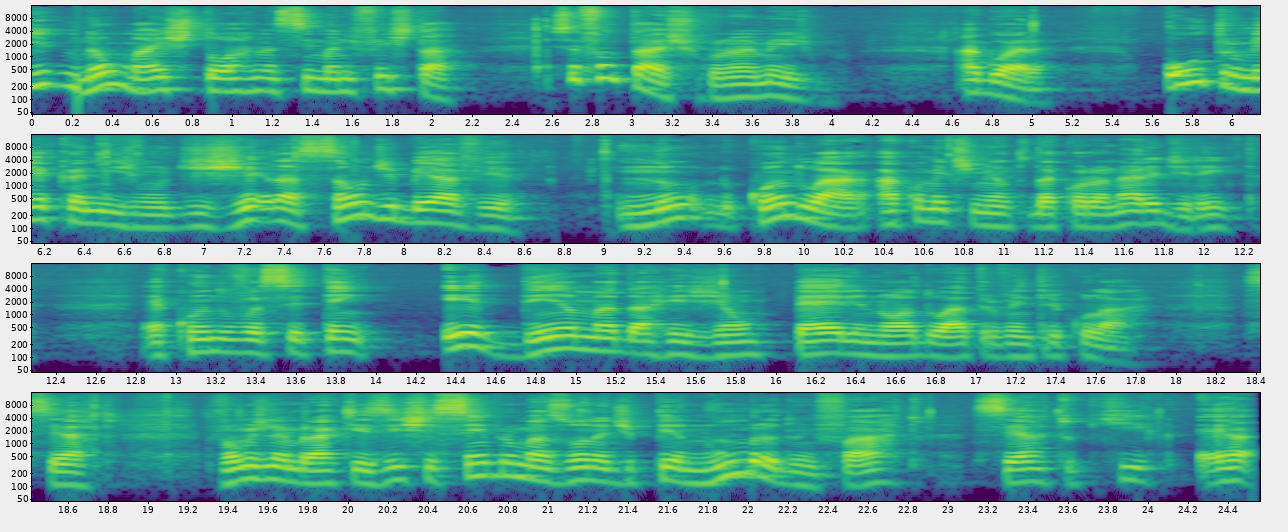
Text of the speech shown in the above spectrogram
e não mais torna a se manifestar. Isso é fantástico, não é mesmo? Agora, outro mecanismo de geração de BAV no, quando há acometimento da coronária direita é quando você tem edema da região perinódo atrioventricular, certo? Vamos lembrar que existe sempre uma zona de penumbra do infarto, certo? Que é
